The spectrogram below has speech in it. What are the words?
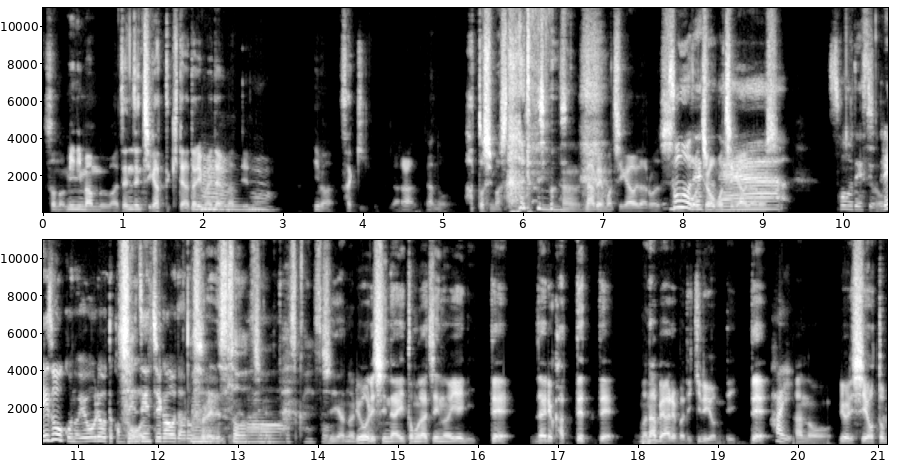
そのミニマムは全然違ってきて当たり前だよなっていうのを、うん今、さっき、ああの、ハッとしました。うん、鍋も違うだろうし。包丁も違うだろうし。そうですよ。そう冷蔵庫の容量とかも全然違うだろうし。それですねそうそう確かにそう。し、あの、料理しない友達の家に行って、材料買ってって、まあ、鍋あればできるよって言って、はい。あの、料理しようと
